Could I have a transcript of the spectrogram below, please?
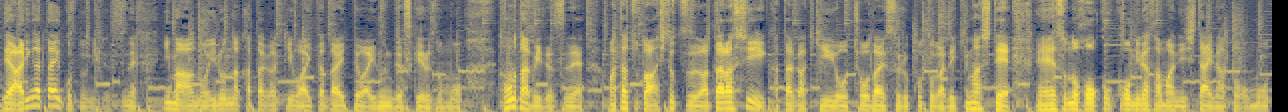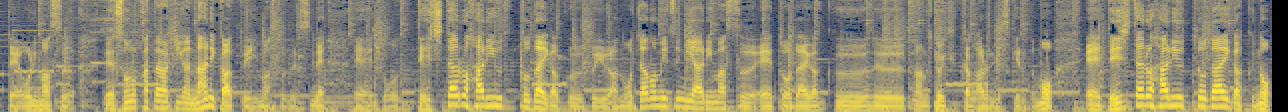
で、ありがたいことにですね、今、あの、いろんな肩書きはいただいてはいるんですけれども、この度ですね、またちょっと一つ新しい肩書きを頂戴することができまして、えーその報告を皆様にしたいなと思っております。で、その肩書きが何かと言いますとですね、えっ、と、デジタルハリウッド大学という、あの、お茶の水にあります、えっ、と、大学、あの、教育機関があるんですけれども、えデジタルハリウッド大学の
